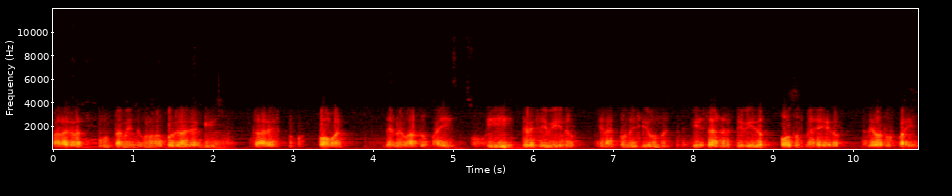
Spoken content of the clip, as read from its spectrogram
para que, juntamente con las autoridades de aquí, traer estos jóvenes de nuevo a su país y recibirlos en las condiciones que se han recibido otros viajeros de otros países.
